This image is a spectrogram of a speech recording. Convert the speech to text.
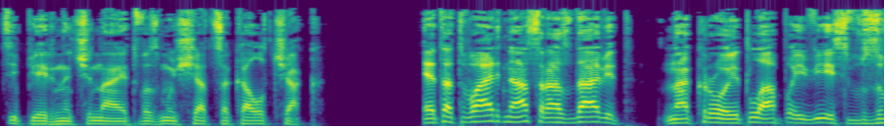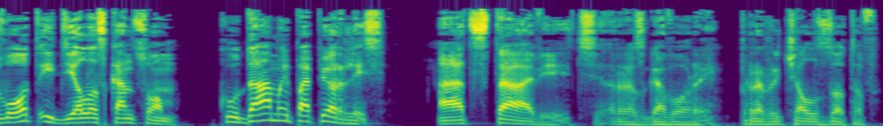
Теперь начинает возмущаться Колчак. «Эта тварь нас раздавит, накроет лапой весь взвод и дело с концом. Куда мы поперлись?» «Отставить разговоры», — прорычал Зотов.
